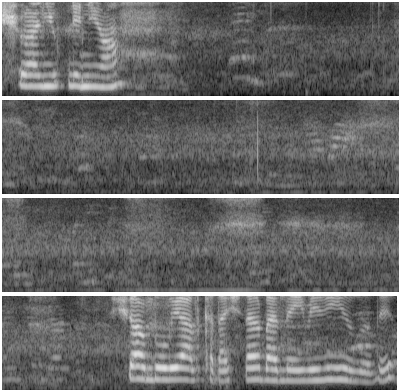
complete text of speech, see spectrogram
Şu an yükleniyor. Şu an doluyor arkadaşlar. Ben de Eymen'in yanındayım.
